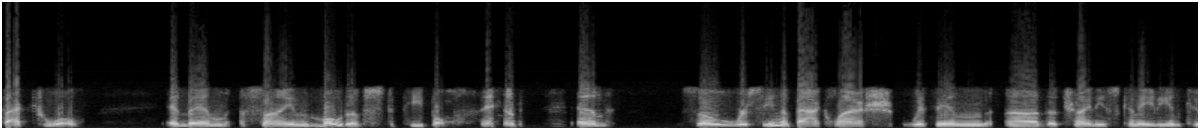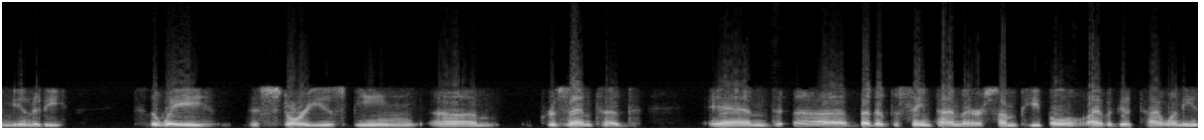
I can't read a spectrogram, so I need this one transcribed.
factual and then assign motives to people. and, so we're seeing a backlash within uh, the Chinese Canadian community to the way this story is being um, presented. And uh, but at the same time, there are some people. I have a good Taiwanese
